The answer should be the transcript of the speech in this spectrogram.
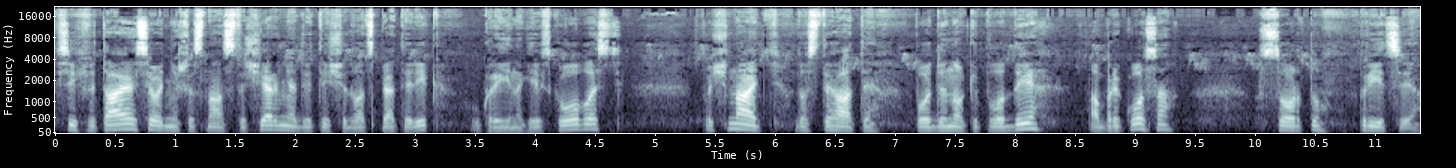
Всіх вітаю. Сьогодні 16 червня 2025 рік, Україна, Київська область. Починають достигати поодинокі плоди абрикоса сорту Пріція.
